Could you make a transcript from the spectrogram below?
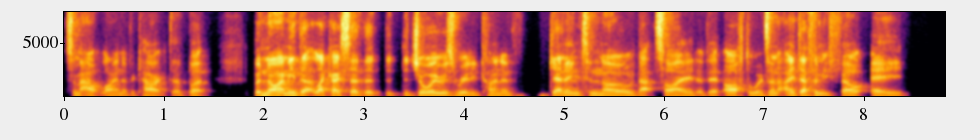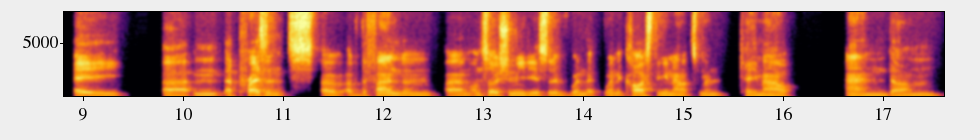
some outline of a character. But but no i mean that like i said the, the the joy was really kind of getting to know that side of it afterwards. And i definitely felt a a uh, a presence of, of the fandom um, on social media sort of when the when the casting announcement came out. And um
